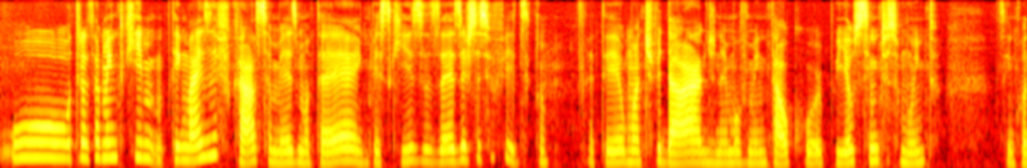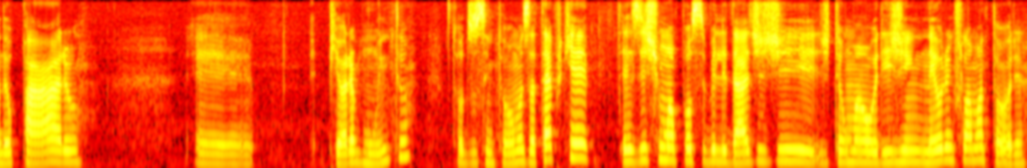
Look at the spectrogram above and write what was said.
O tratamento que tem mais eficácia mesmo, até em pesquisas, é exercício físico. É ter uma atividade, né? Movimentar o corpo. E eu sinto isso muito. Assim, quando eu paro, é... piora muito todos os sintomas. Até porque existe uma possibilidade de, de ter uma origem neuroinflamatória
